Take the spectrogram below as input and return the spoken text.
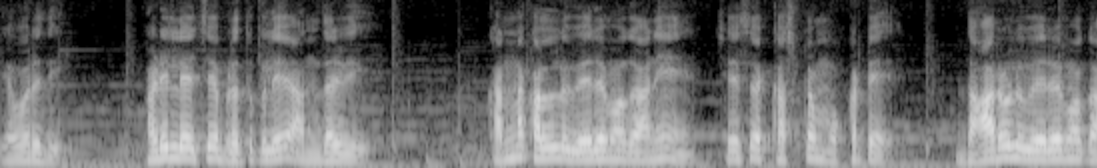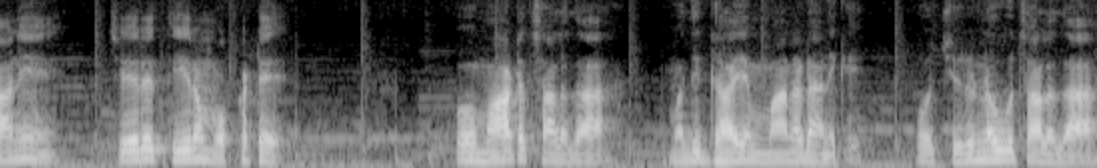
ఎవరిది. పడి లేచే బ్రతుకులే అందరివి. కన్న కళ్ళు వేరేమో కానీ చేసే కష్టం ఒక్కటే. దారులు వేరేమో కానీ చేరే తీరం ఒక్కటే. ఓ మాట చాలదా? మది గాయం మానడానికి. ఓ చిరునవ్వు చాలదా?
